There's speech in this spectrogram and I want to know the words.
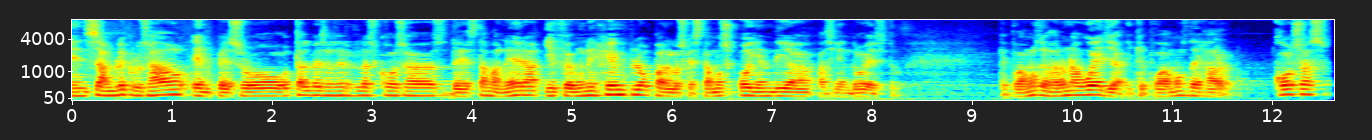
Ensamble Cruzado empezó tal vez a hacer las cosas de esta manera y fue un ejemplo para los que estamos hoy en día haciendo esto. Que podamos dejar una huella y que podamos dejar cosas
